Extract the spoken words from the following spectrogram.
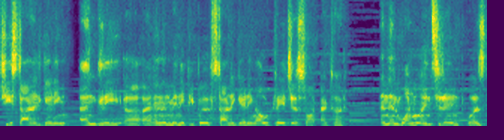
she started getting angry uh, and then many people started getting outrageous at her and then one more incident was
